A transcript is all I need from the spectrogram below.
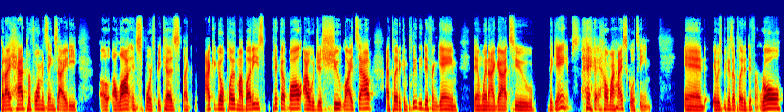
but I had performance anxiety a, a, lot in sports because like I could go play with my buddies, pick up ball, I would just shoot lights out. I played a completely different game than when I got to the games on my high school team. And it was because I played a different role.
